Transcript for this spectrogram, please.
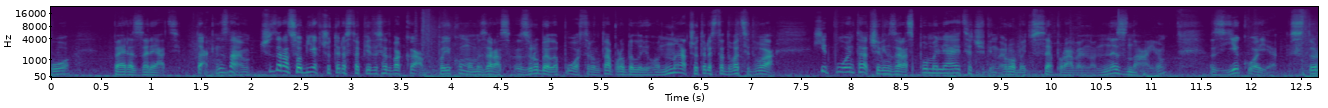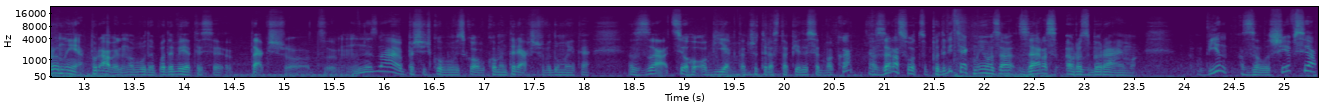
по перезарядці. Так, не знаю, чи зараз об'єкт 452К, по якому ми зараз зробили постріл та пробили його на 422 хітпойнта, чи він зараз помиляється, чи він робить все правильно, не знаю. З якої сторони правильно буде подивитися, так що от, не знаю, пишіть обов'язково в коментарях, що ви думаєте за цього об'єкта 452К. Зараз, от подивіться, як ми його за- зараз розбираємо. Він залишився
